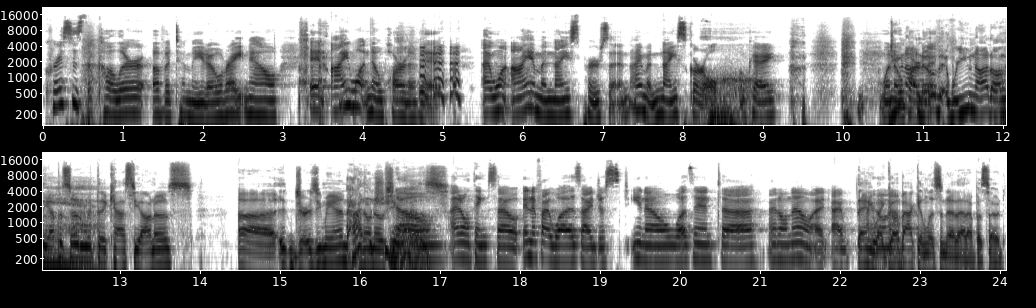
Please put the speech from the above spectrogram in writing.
Chris is the color of a tomato right now, and I want no part of it. I want. I am a nice person. I'm a nice girl. Okay. Do no you not know that? Were you not on the episode with the Castellanos? Uh, Jersey man? I don't know if she No, was. I don't think so. And if I was, I just, you know, wasn't, uh, I don't know. I, I I Anyway, don't go know. back and listen to that episode.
